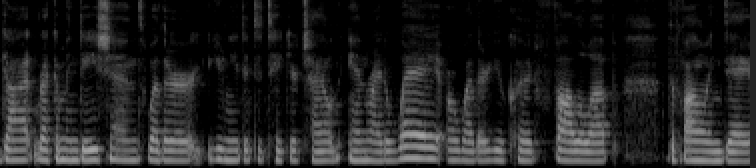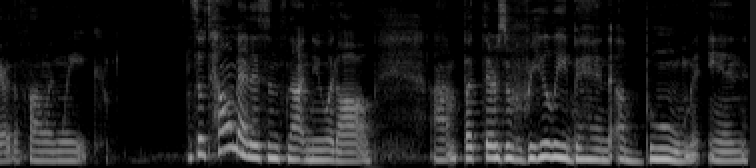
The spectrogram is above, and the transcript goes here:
got recommendations whether you needed to take your child in right away or whether you could follow up the following day or the following week. So, telemedicine's not new at all. Um, but there's really been a boom in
